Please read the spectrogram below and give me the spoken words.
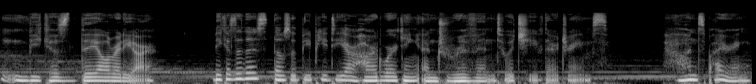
because they already are. Because of this, those with BPD are hardworking and driven to achieve their dreams. How inspiring.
